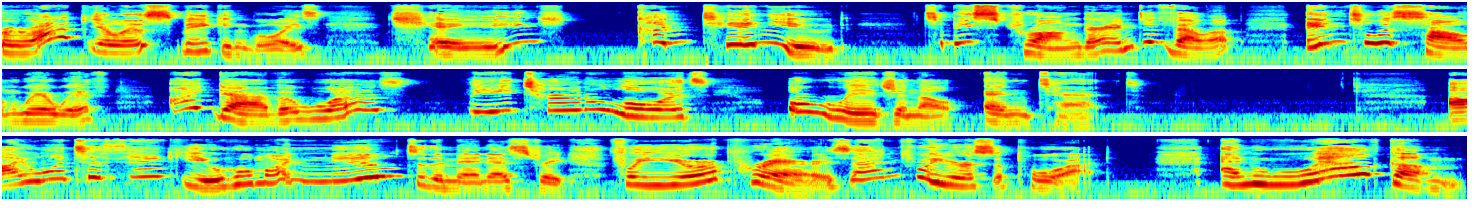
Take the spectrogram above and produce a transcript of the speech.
miraculous speaking voice changed, continued to be stronger and develop into a sound wherewith I gather was the eternal Lord's original intent. I want to thank you, whom are new to the ministry, for your prayers and for your support. And welcome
